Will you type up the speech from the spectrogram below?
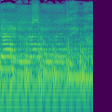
shadows holding on.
